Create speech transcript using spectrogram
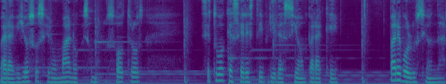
maravilloso ser humano que somos nosotros, se tuvo que hacer esta hibridación para que para evolucionar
